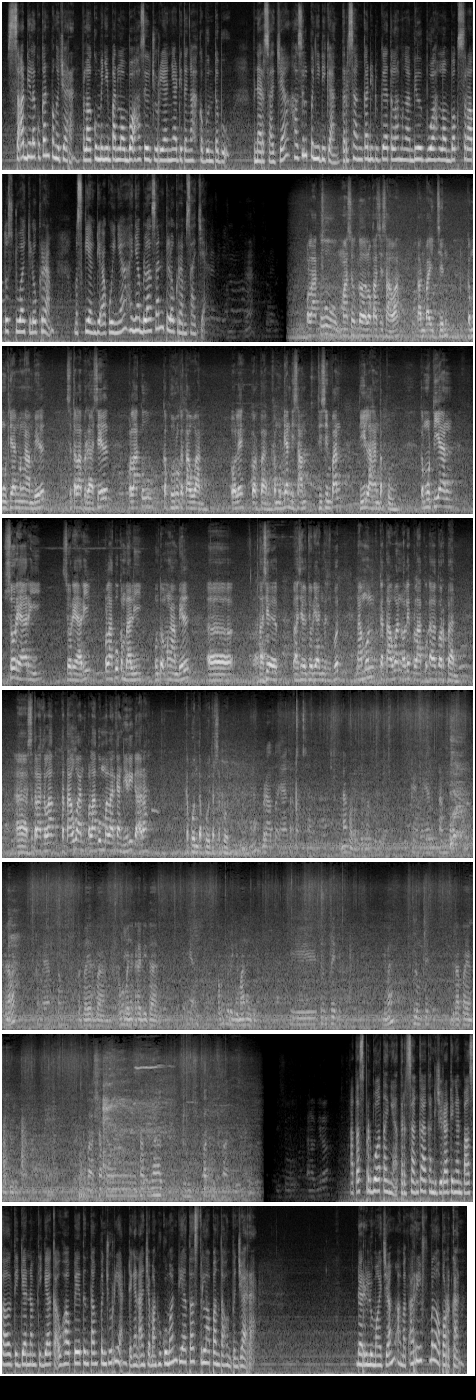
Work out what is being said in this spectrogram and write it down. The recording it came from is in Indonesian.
Saat dilakukan pengejaran, pelaku menyimpan lombok hasil curiannya di tengah kebun tebu. Benar saja, hasil penyidikan, tersangka diduga telah mengambil buah lombok 102 kg, meski yang diakuinya hanya belasan kilogram saja. Pelaku masuk ke lokasi sawah tanpa izin, kemudian mengambil. Setelah berhasil, pelaku keburu ketahuan oleh korban, kemudian disimpan di lahan tebu. Kemudian sore hari, sore hari pelaku kembali untuk mengambil eh, hasil hasil curian tersebut, namun ketahuan oleh pelaku uh, korban. Uh, setelah ketahuan pelaku melarikan diri ke arah kebun tebu tersebut. Berapa ya terpaksa? Kenapa Pak terpaksa? Kayak bayar utang. Kenapa? Kayak bayar utang. Berbayar bang. Kamu banyak kreditan. Iya. Kamu curi di mana itu? Di Plumprit itu. Di mana? Plumprit. Berapa yang kau curi? Atas perbuatannya, tersangka akan dijerat dengan pasal 363 KUHP tentang pencurian dengan ancaman hukuman di atas 8 tahun penjara. Dari Lumajang, Ahmad Arif melaporkan.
